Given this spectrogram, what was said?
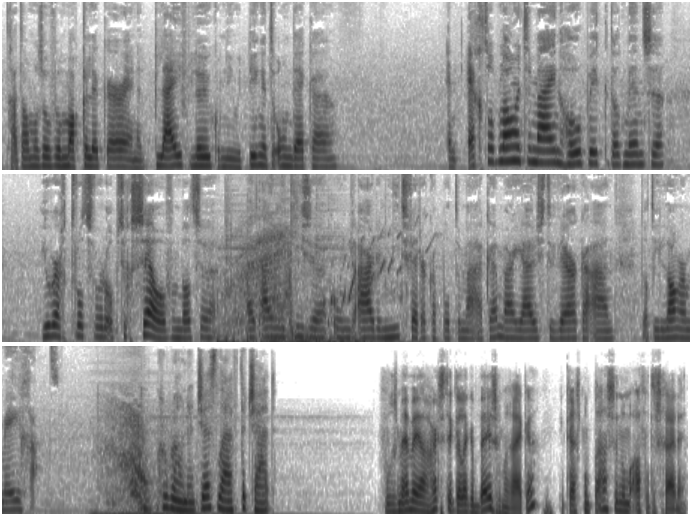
Het gaat allemaal zoveel makkelijker. En het blijft leuk om nieuwe dingen te ontdekken. En echt op lange termijn hoop ik dat mensen heel erg trots worden op zichzelf. Omdat ze uiteindelijk kiezen om de aarde niet verder kapot te maken. Maar juist te werken aan dat die langer meegaat. Corona just left the chat. Volgens mij ben je hartstikke lekker bezig, Marijke. Ik krijg spontaan zin om mijn afval te scheiden.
